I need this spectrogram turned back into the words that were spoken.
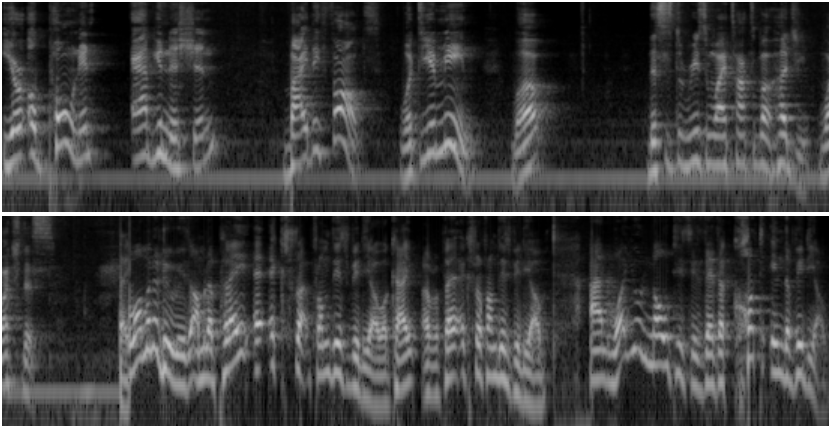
your opponent ammunition by default. What do you mean? Well, this is the reason why I talked about Haji. Watch this. What I'm to do is I'm to play an extract from this video, okay? I'm to play an extract from this video. And what you'll notice is there's a cut in the video.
